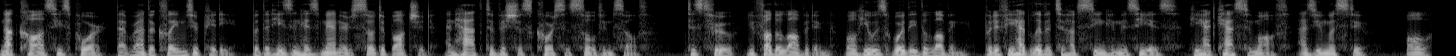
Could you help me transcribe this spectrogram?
Not cause he's poor, that rather claims your pity, but that he's in his manners so debauched, and hath to vicious courses sold himself. 'Tis true, your father loved him, well he was worthy the loving, but if he had lived to have seen him as he is, he had cast him off, as you must do. All.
